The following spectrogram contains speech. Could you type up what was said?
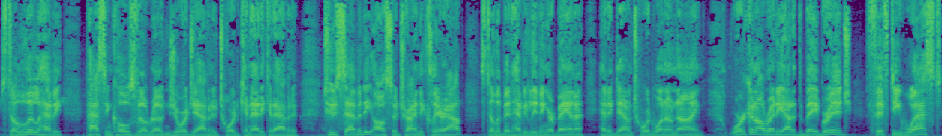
Still a little heavy passing Colesville Road and Georgia Avenue toward Connecticut Avenue. 270 also trying to clear out. Still a bit heavy leaving Urbana, headed down toward 109. Working already out at the Bay Bridge, 50 west.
